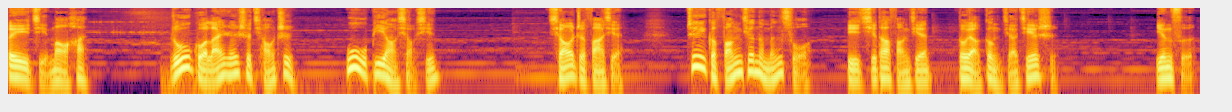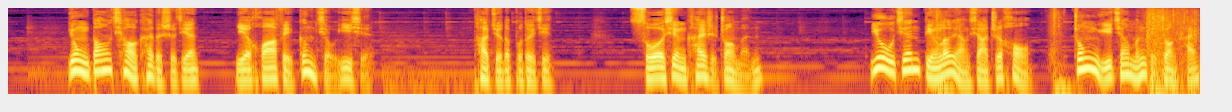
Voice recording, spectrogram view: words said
背脊冒汗。如果来人是乔治，务必要小心。乔治发现，这个房间的门锁比其他房间都要更加结实。因此，用刀撬开的时间也花费更久一些。他觉得不对劲，索性开始撞门。右肩顶了两下之后，终于将门给撞开。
